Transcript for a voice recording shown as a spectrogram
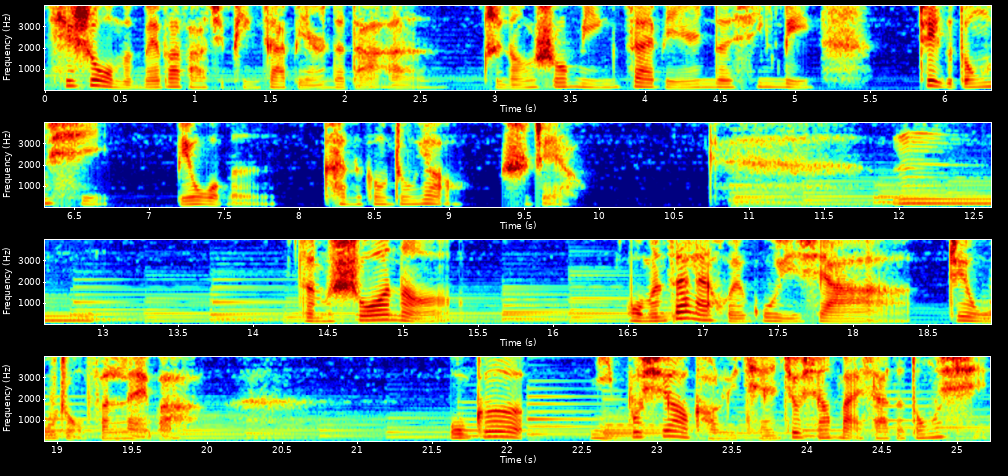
其实我们没办法去评价别人的答案，只能说明在别人的心里，这个东西比我们看的更重要，是这样。嗯，怎么说呢？我们再来回顾一下这五种分类吧。五个你不需要考虑钱就想买下的东西。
